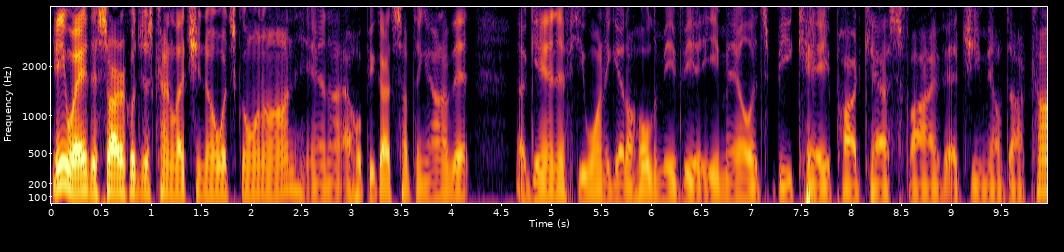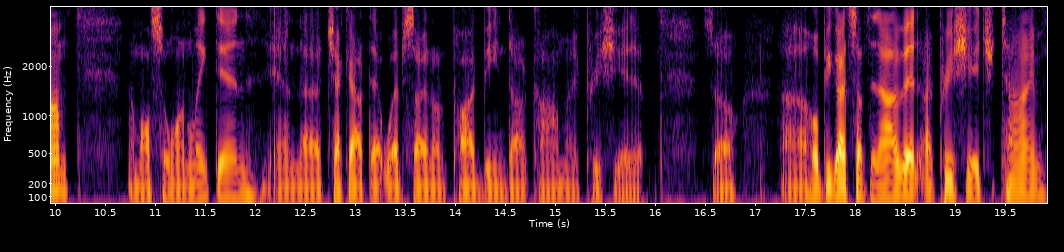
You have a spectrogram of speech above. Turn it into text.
anyway, this article just kind of lets you know what's going on, and I hope you got something out of it. Again, if you want to get a hold of me via email, it's bkpodcast5 at gmail.com. I'm also on LinkedIn, and uh, check out that website on podbean.com. I appreciate it. So, uh, hope you got something out of it. I appreciate your time,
